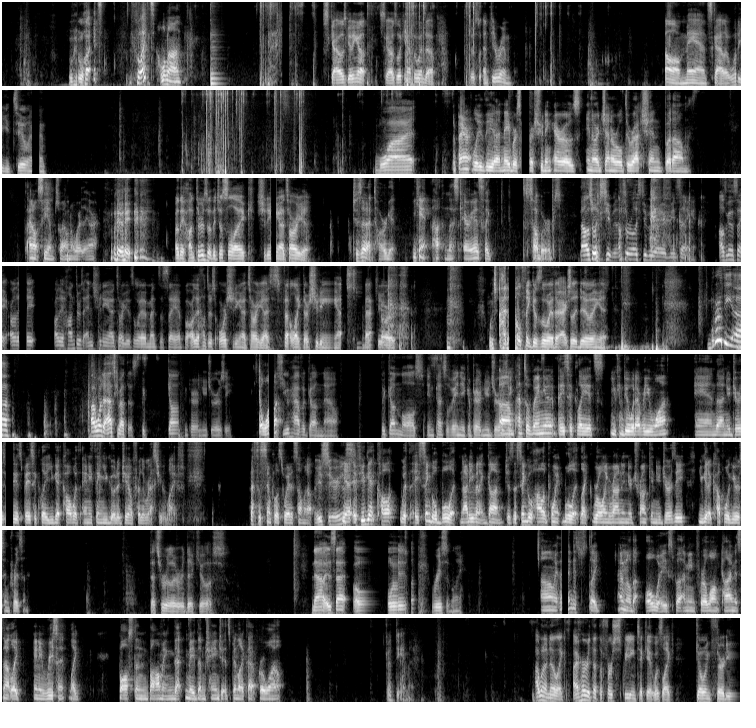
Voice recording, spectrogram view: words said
Wait, what? What? Hold on. Skylar's getting up. Skylar's looking out the window. There's an empty room. Oh man, Skylar, what are you doing? What? Apparently, the uh, neighbors are shooting arrows in our general direction, but um, I don't see them, so I don't know where they are. Wait, wait. Are they hunters or are they just like shooting at a target? Just at a target. You can't hunt in this area. It's like suburbs. That was really stupid. That was a really stupid way of me saying it. I was gonna say, are they are they hunters and shooting at a target? Is the way I meant to say it. But are they hunters or shooting at a target? I just felt like they're shooting at the backyard, which I don't think is the way they're actually doing it. What are the? uh I want to ask you about this. The gun compared to New Jersey. The what? So you have a gun now. The gun laws in Pennsylvania compared to New Jersey. Um, Pennsylvania, basically, it's you can do whatever you want, and uh, New Jersey, it's basically you get caught with anything, you go to jail for the rest of your life. That's the simplest way to sum it up. Are you serious? Yeah, if you get caught with a single bullet, not even a gun, just a single hollow point bullet, like rolling around in your trunk in New Jersey, you get a couple of years in prison. That's really ridiculous. Now, is that always like recently? Um, I think it's just like I don't know about always, but I mean for a long time. It's not like any recent like Boston bombing that made them change it. It's been like that for a while. God damn it. I want to know, like, I heard that the first speeding ticket was like going 30.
